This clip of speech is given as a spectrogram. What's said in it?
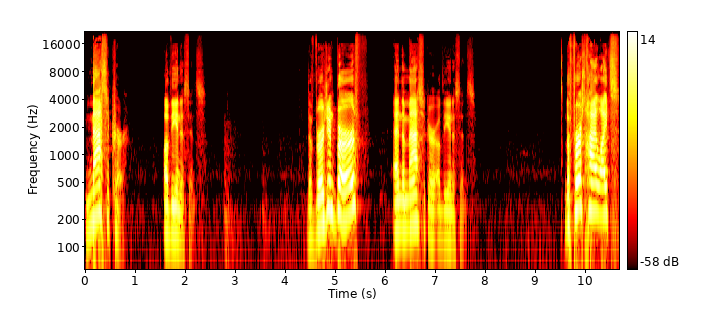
massacre of the innocents. The virgin birth and the massacre of the innocents. The first highlights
